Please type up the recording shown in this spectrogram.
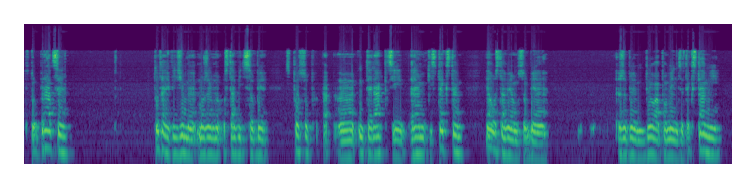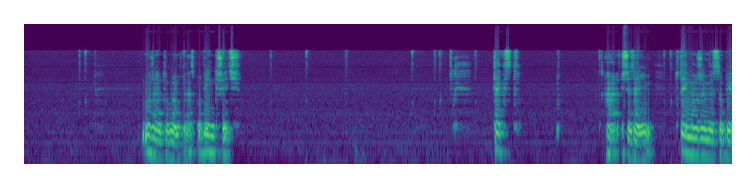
Tytuł pracy. Tutaj widzimy, możemy ustawić sobie sposób e, interakcji ramki z tekstem. Ja ustawiam sobie, żeby była pomiędzy tekstami. Możemy tą ramkę teraz powiększyć. Tekst. A, jeszcze zanim. Tutaj możemy sobie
